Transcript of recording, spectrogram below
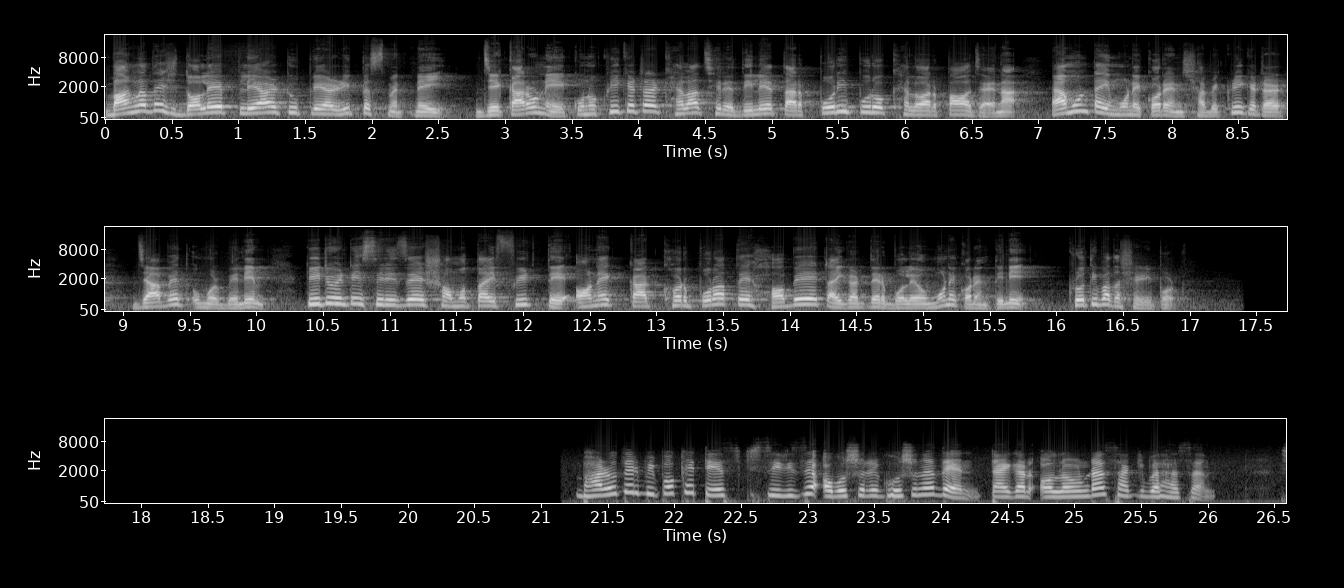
বাংলাদেশ দলে player two player replacement নেই। যে কারণে কোনো ক্রিকেটার খেলা ছেড়ে দিলে তার পরিপূরক খেলোয়াড় পাওয়া যায় না। এমনটাই মনে করেন সাবেক cricketer Javed Omar Belim. T twenty সিরিজে সমতায় ফিরতে অনেক কাঠখড় পোড়াতে হবে টাইগারদের বলেও মনে করেন তিনি। প্রতিবাদ আসে রিপোর্ট। ভারতের বিপক্ষে টেস্ট সিরিজে অবসরের ঘোষণা দেন টাইগার অলরাউন্ডার সাকিব আল হাসান।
